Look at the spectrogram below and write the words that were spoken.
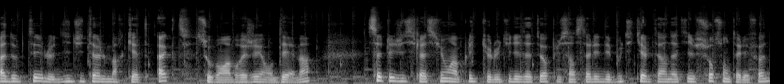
adopté le Digital Market Act, souvent abrégé en DMA, cette législation implique que l'utilisateur puisse installer des boutiques alternatives sur son téléphone.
